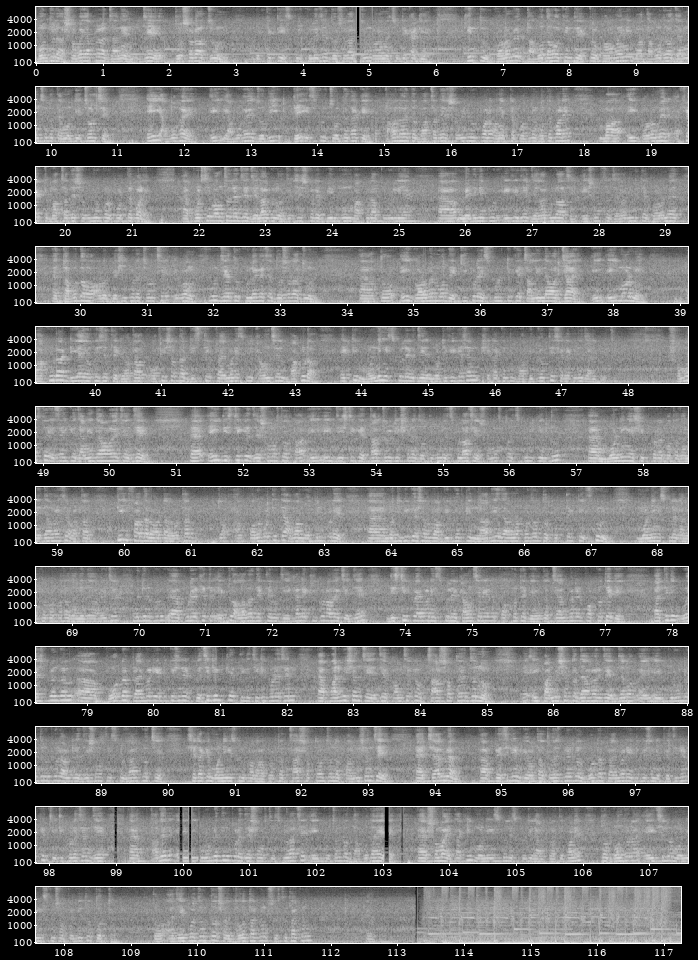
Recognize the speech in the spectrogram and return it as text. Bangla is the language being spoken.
বন্ধুরা, সবাই আপনারা জানেন যে দোসরা জুন প্রত্যেকটি স্কুল খুলেছে। দোসরা জুন গরমের ছুটি কাটিয়ে। কিন্তু গরমের দাবদাহ কিন্তু একটু কম হয়নি বা দাবদাহ যেমন ছিল তেমনটি চলছে। এই আবহাওয়ায় এই আবহাওয়ায় যদি ডে স্কুল চলতে থাকে, তাহলে হয়তো বাচ্চাদের শরীরের উপর অনেকটা প্রবলেম হতে পারে বা এই গরমের এফেক্ট বাচ্চাদের শরীরের উপর পড়তে পারে। পশ্চিমাঞ্চলের যে জেলাগুলো, বিশেষ করে বীরভূম, বাঁকুড়া, পুরুলিয়া মেদিনীপুর, এই যে যে জেলাগুলো আছে, এই সমস্ত জেলাগুলিতে গরমের দাবদাহ আরও বেশি করে চলছে এবং স্কুল যেহেতু খুলে গেছে দোসরা জুন তো এই গরমের মধ্যে কি করে স্কুলটিকে চালিয়ে নেওয়া যায়? এই এই মর্মে বাঁকুড়া ডিআই অফিসের থেকে, অর্থাৎ office of the district primary school council Bankura, একটি মর্নিং স্কুলের যে নোটিফিকেশন সেটা কিন্তু বা বিজ্ঞপ্তি সেটা কিন্তু জারি করেছে। সমস্ত এসআইকে জানিয়ে দেওয়া হয়েছে যে এই ডিস্ট্রিক্টে যে সমস্ত তার এই এই ডিস্ট্রিক্টে তার জুরিডিকশনে যতগুলো স্কুল আছে, সমস্ত স্কুল কিন্তু মর্নিংয়ে শিফট করার কথা জানিয়ে দেওয়া হয়েছে। অর্থাৎ টিল ফার্দার অর্ডার অর্থাৎ পরবর্তীতে আবার নতুন করে নোটিফিকেশন বা বিজ্ঞপ্তি না দিয়ে জানানো পর্যন্ত প্রত্যেকটি স্কুল মর্নিং স্কুলে রান করবার কথা জানিয়ে দেওয়া হয়েছে। মেদিনীপুর আহ, পুরের ক্ষেত্রে একটু আলাদা দেখতে পাচ্ছি। এখানে কি করা হয়েছে যে ডিস্ট্রিক্ট প্রাইমারি স্কুলের কাউন্সিলরের পক্ষ থেকে অর্থাৎ চেয়ারম্যানের পক্ষ থেকে তিনি West Bengal board of primary এডুকেশনের প্রেসিডেন্টকে তিনি চিঠি করেছেন। পারমিশন চেয়ে যে কমসে কম চার সপ্তাহের জন্য এই পারমিশনটা দেওয়া হয়েছে। যেন এই পূর্ব মেদিনীপুরে আন্ডারে যে সমস্ত স্কুল রান করছে সেটাকে মর্নিং স্কুল করা হোক অর্থাৎ চার সপ্তাহের জন্য পারমিশন চেয়ে চেয়ারম্যান প্রেসিডেন্টকে অর্থাৎ West Bengal board of primary এডুকেশনের প্রেসিডেন্টকে চিঠি করেছেন যে তাদের এই পূর্ব মেদিনীপুরে যে সমস্ত স্কুল আছে, এই প্রচণ্ড দাবদাহে সময় তাকে মর্নিং স্কুল স্কুলটি রান করাতে পারে। তো বন্ধুরা, এই ছিল মর্নিং স্কুল সম্পর্কিত তথ্য। তো আজ এই পর্যন্ত সবাই ভালো থাকুন, সুস্থ থাকুন। Thank you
